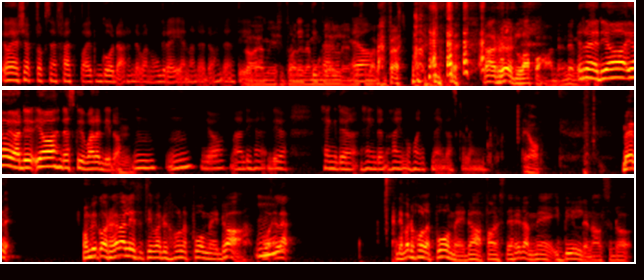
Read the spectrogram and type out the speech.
Ja, jag köpte också en fatpipe Goddard, det var nog grejerna det då, den tiden. Ja, jag minns inte vad den där modellen, jag ja. bara fatpipe. ja, röd lappa hade den. den röd, ja, ja, ja, det, ja, det skulle vara de då. Mm. Mm, mm, ja, nej, det, det hängde, hängde, har nog hängt med ganska länge. Ja. Men om vi går över lite till vad du håller på med idag. Mm. Och, eller, det vad du håller på med idag, fanns det redan med i bilden alltså då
